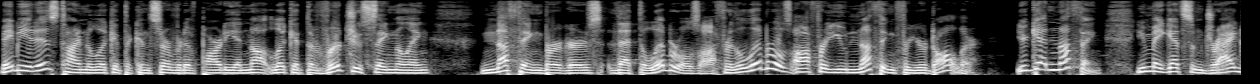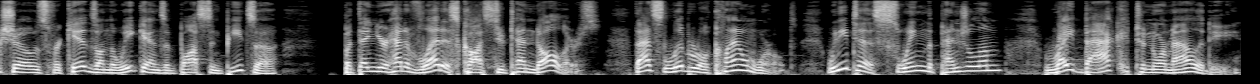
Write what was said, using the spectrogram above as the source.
maybe it is time to look at the Conservative Party and not look at the virtue signaling nothing burgers that the liberals offer. The liberals offer you nothing for your dollar. You're getting nothing. You may get some drag shows for kids on the weekends at Boston Pizza, but then your head of lettuce costs you $10. That's liberal clown world. We need to swing the pendulum right back to normality.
